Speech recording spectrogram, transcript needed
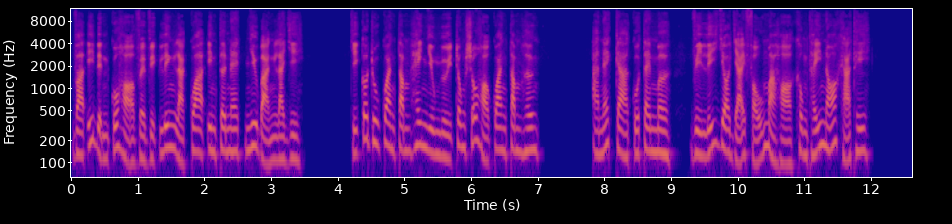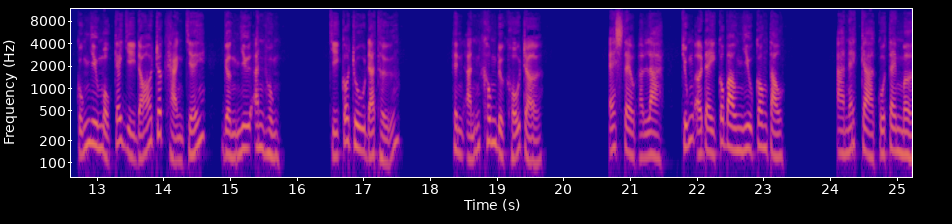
và ý định của họ về việc liên lạc qua Internet như bạn là gì? Chỉ có Ru quan tâm hay nhiều người trong số họ quan tâm hơn? Aneka của Temer, vì lý do giải phẫu mà họ không thấy nó khả thi. Cũng như một cái gì đó rất hạn chế, gần như anh hùng. Chỉ có Ru đã thử. Hình ảnh không được hỗ trợ. Estelle là, chúng ở đây có bao nhiêu con tàu? Aneka của Temer,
